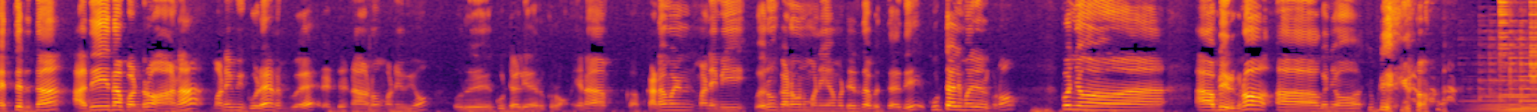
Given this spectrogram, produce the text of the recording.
மெத்தட் தான் அதே தான் பண்ணுறோம் ஆனால் மனைவி கூட நம்ம ரெண்டு நானும் மனைவியும் ஒரு கூட்டாளியாக இருக்கிறோம். ஏன்னா க- கணவன் மனைவி வெறும் கணவன் மனைவியாக மட்டும் இருந்தால் பத்தாது. கூட்டாளி மாதிரி இருக்கணும். கொஞ்சம் அப்படி இருக்கணும். கொஞ்சம் இப்படி இருக்கணும்.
